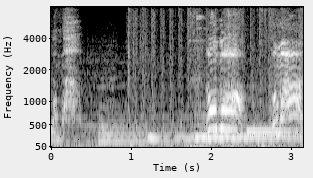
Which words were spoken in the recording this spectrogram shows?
老马，老马，老马，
